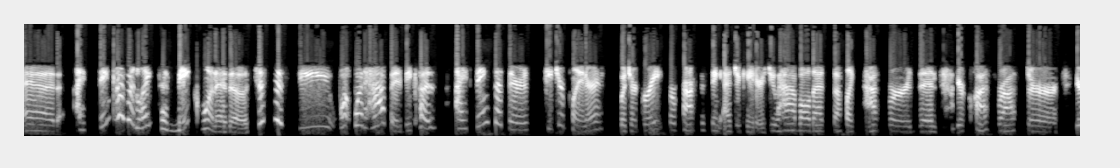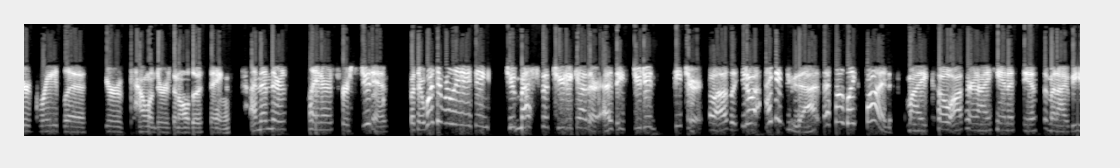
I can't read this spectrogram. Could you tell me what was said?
And I think I would like to make one of those just to see what would happen because I think that there's teacher planners, which are great for practicing educators. You have all that stuff like passwords and your class roster, your grade list, your calendars, and all those things. And then there's planners for students, but there wasn't really anything to mesh the two together as a student teacher. So I was like, you know what? I can do that. That sounds like fun. My co-author and I, Hannah Sansom and I, we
